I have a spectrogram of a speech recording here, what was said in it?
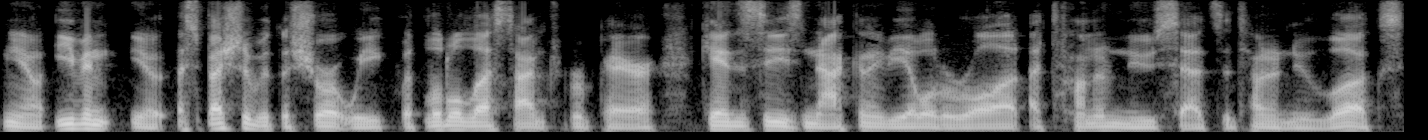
You know, even you know, especially with the short week, with little less time to prepare, Kansas City's not going to be able to roll out a ton of new sets, a ton of new looks.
